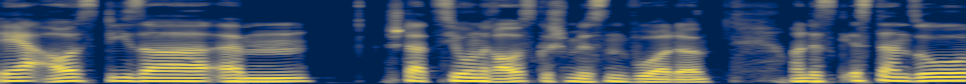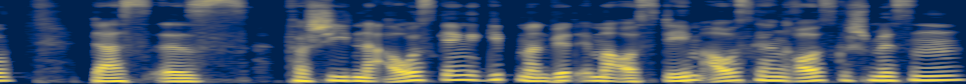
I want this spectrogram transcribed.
der aus dieser ähm, Station rausgeschmissen wurde. Und es ist dann so, dass es verschiedene Ausgänge gibt. Man wird immer aus dem Ausgang rausgeschmissen,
